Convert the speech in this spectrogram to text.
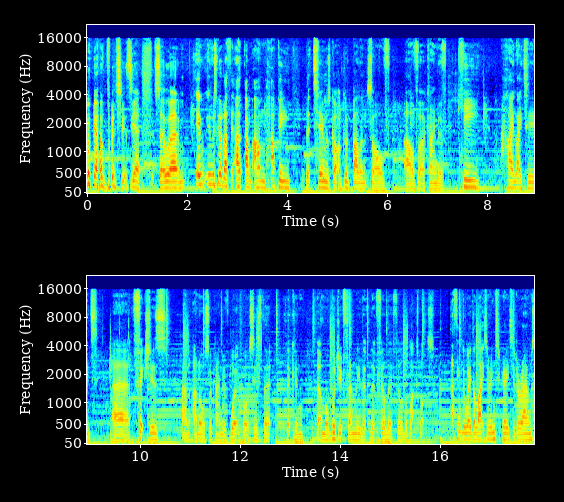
we have budgets, yeah. So um, it, it, was good. I I, I'm, I'm happy that Tim has got a good balance of of uh, kind of key highlighted uh, fixtures and, and also kind of workhorses that, that can that are more budget friendly that, that fill the fill the black spots. I think the way the lights are integrated around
